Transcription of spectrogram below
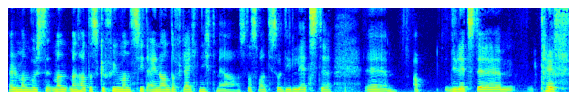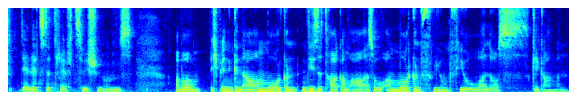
weil man wusste, man, man hat das Gefühl, man sieht einander vielleicht nicht mehr. Also das war so die letzte, äh, die letzte ähm, Treff, der letzte Treff zwischen uns. Aber ich bin genau am Morgen, in diesem Tag, am, also am Morgen früh um 4 Uhr losgegangen.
